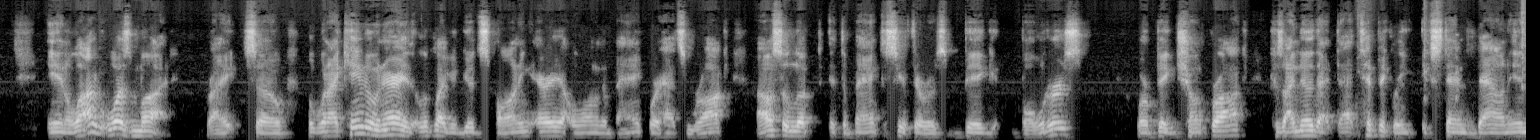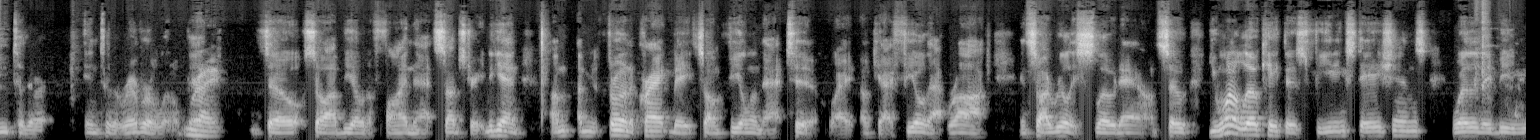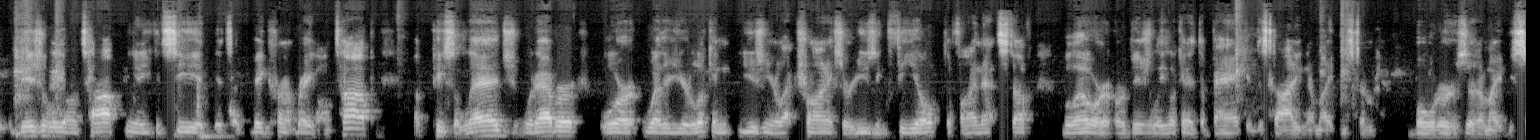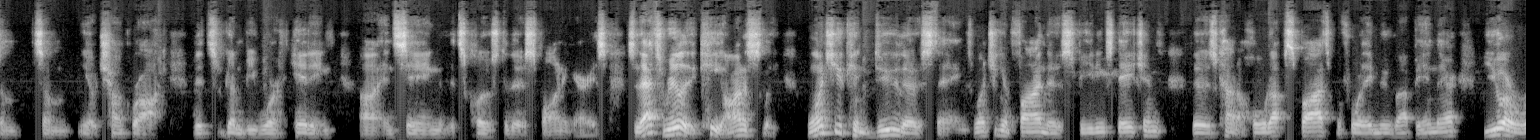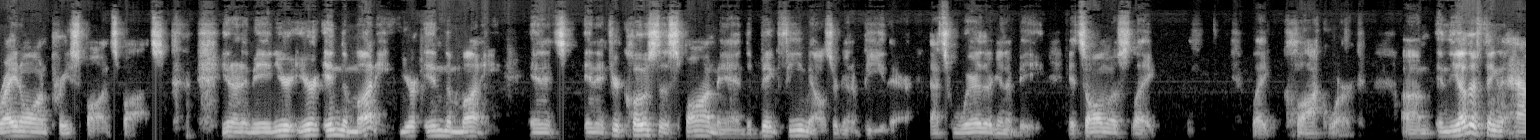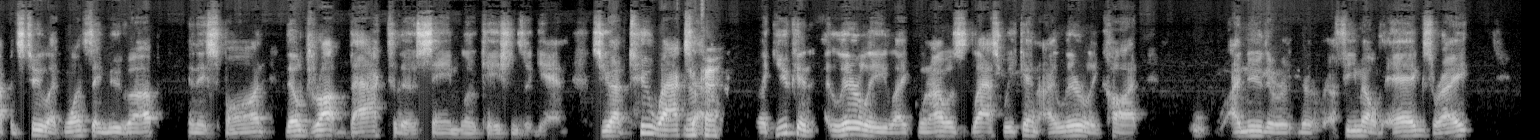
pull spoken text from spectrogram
And a lot of it was mud right? So, but when I came to an area that looked like a good spawning area along the bank where it had some rock, I also looked at the bank to see if there was big boulders or big chunk rock because I know that that typically extends down into the into the river a little bit. Right. So so I'll be able to find that substrate. And again, I'm I'm throwing a crankbait, so I'm feeling that too, right? Okay, I feel that rock, and so I really slow down. So you want to locate those feeding stations, whether they be visually on top. You know, you can see it, it's a big current break on top, a piece of ledge, whatever, or whether you're looking using your electronics or using feel to find that stuff below, or, or visually looking at the bank and deciding there might be some boulders or there might be some some you know chunk rock that's going to be worth hitting uh, and seeing that's close to those spawning areas. So that's really the key honestly. Once you can do those things once you can find those feeding stations those kind of hold up spots before they move up in there you are right on pre-spawn spots. You know what i mean? You're you're in the money. You're in the money. And it's and if you're close to the spawn man the big females are going to be there. That's where they're going to be. It's almost like like clockwork. Um, and the other thing that happens too, like once they move up and they spawn, they'll drop back to those same locations again. So you have two whacks okay. Like you can literally, like when I was last weekend, I literally caught. I knew there were, there were a female with eggs, right?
